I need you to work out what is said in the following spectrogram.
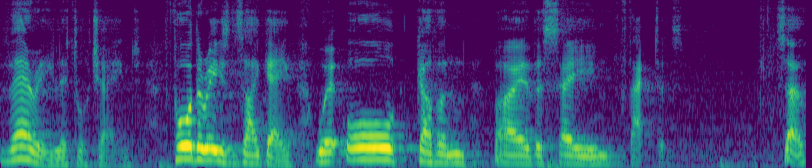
very little change for the reasons I gave. We're all governed by the same factors. So,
